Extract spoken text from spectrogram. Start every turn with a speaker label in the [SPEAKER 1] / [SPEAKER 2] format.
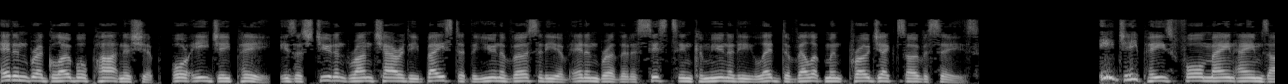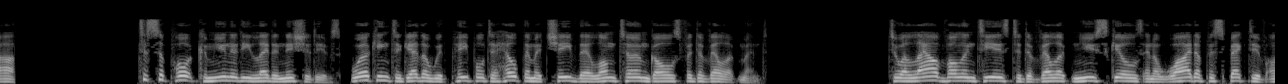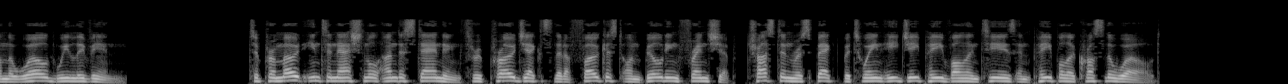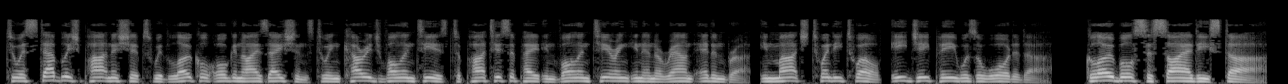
[SPEAKER 1] Edinburgh Global Partnership, or EGP, is a student-run charity based at the University of Edinburgh that assists in community-led development projects overseas. EGP's four main aims are to support community-led initiatives, working together with people to help them achieve their long-term goals for development. To allow volunteers to develop new skills and a wider perspective on the world we live in to promote international understanding through projects that are focused on building friendship, trust and respect between EGP volunteers and people across the world. To establish partnerships with local organisations to encourage volunteers to participate in volunteering in and around Edinburgh. In March 2012, EGP was awarded a Global Society Star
